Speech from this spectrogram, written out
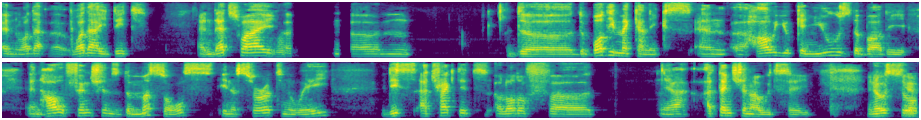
and what I, uh, what I did, and that's why. Mm-hmm. Um, the the body mechanics and uh, how you can use the body and how functions the muscles in a certain way this attracted a lot of uh, yeah attention i would say you know so yeah.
